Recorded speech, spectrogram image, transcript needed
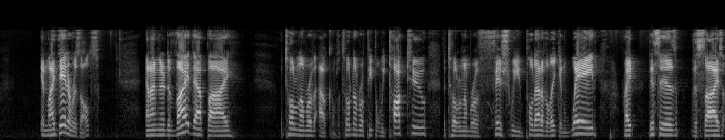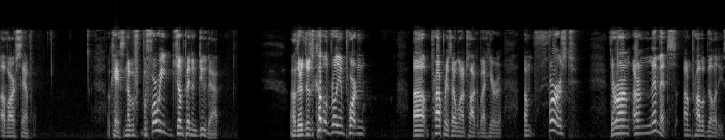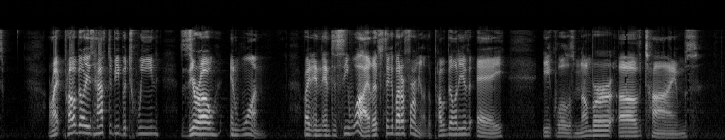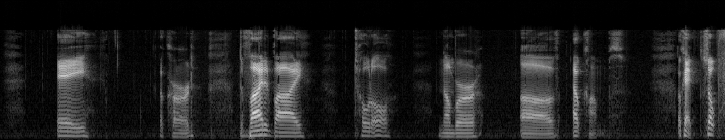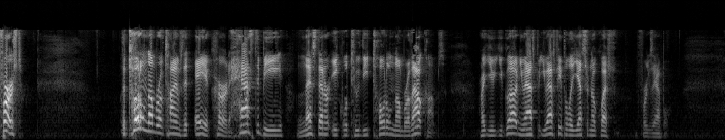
in my data results, and I'm going to divide that by the total number of outcomes, the total number of people we talked to, the total number of fish we pulled out of the lake and weighed, right? This is the size of our sample. Okay, so now before we jump in and do that, uh, there, there's a couple of really important uh, properties I want to talk about here. Um, first, there are, are limits on probabilities. All right, probabilities have to be between 0 and 1. Right, and, and to see why, let's think about our formula. The probability of A equals number of times A occurred divided by total number of outcomes. Okay, so first, the total number of times that A occurred has to be less than or equal to the total number of outcomes. Right? You, you go out and you ask, you ask people a yes or no question, for example.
